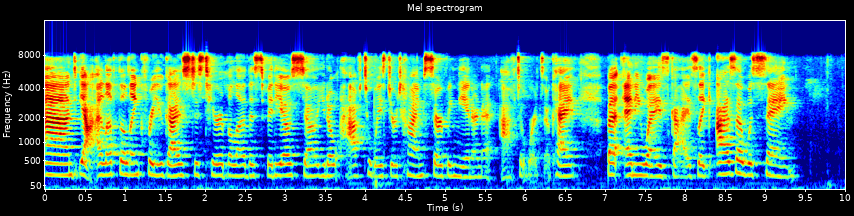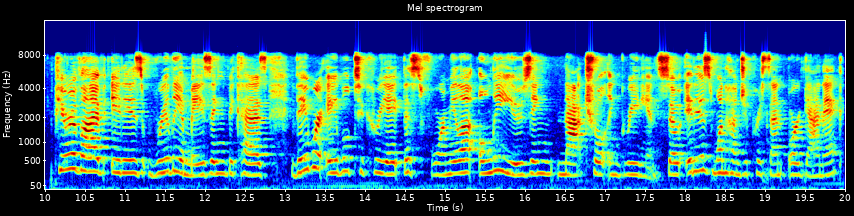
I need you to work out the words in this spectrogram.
And yeah, I left the link for you guys just here below this video so you don't have to waste your time surfing the internet afterwards, okay? But anyways, guys, like as I was saying, Puravive, it is really amazing because they were able to create this formula only using natural ingredients. So it is 100% organic.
